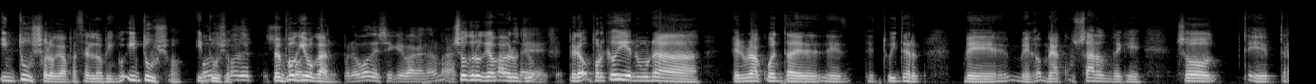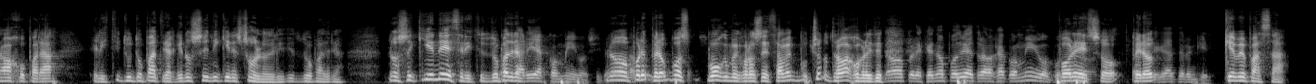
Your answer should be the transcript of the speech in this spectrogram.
Intuyo lo que va a pasar el domingo. Intuyo, intuyo. Vos me puedo equivocar. Pero vos decís que va a ganar más. Yo creo que va a haber un Sí, sí. Pero porque hoy en una, en una cuenta de, de- de Twitter me, me- me acusaron de que yo eh, trabajo para el Instituto Patria, que no sé ni quiénes son los del Instituto Patria. No sé quién es el Instituto Patria. Estarías conmigo. Si No, por- pero vos, vos que me conocés, ¿sabés? Yo no trabajo para el Instituto. No, pero es que no podría trabajar conmigo. porque Por no, eso, está- pero-. ¿Qué me pasa?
